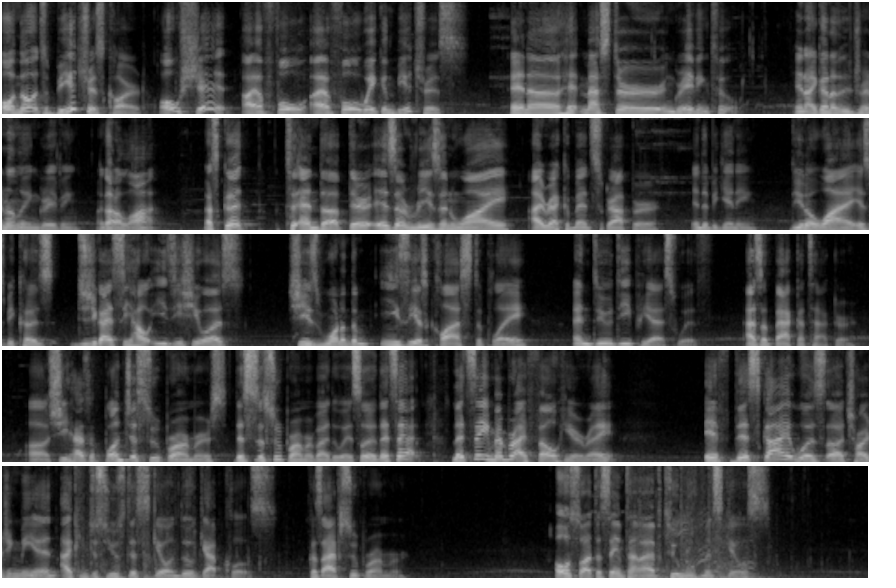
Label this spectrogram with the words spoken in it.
Oh no, it's a Beatrice card. Oh shit. I have full I have full awakened Beatrice. And a Hitmaster engraving too. And I got an adrenaline engraving. I got a lot. That's good. To end up, there is a reason why I recommend Scrapper in the beginning. Do you know why? Is because did you guys see how easy she was? She's one of the easiest class to play and do DPS with as a back attacker. Uh, she has a bunch of super armors. This is a super armor, by the way. So let's say, let's say, remember I fell here, right? If this guy was uh, charging me in, I can just use this skill and do a gap close. Because I have super armor. Also, at the same time, I have two movement skills.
